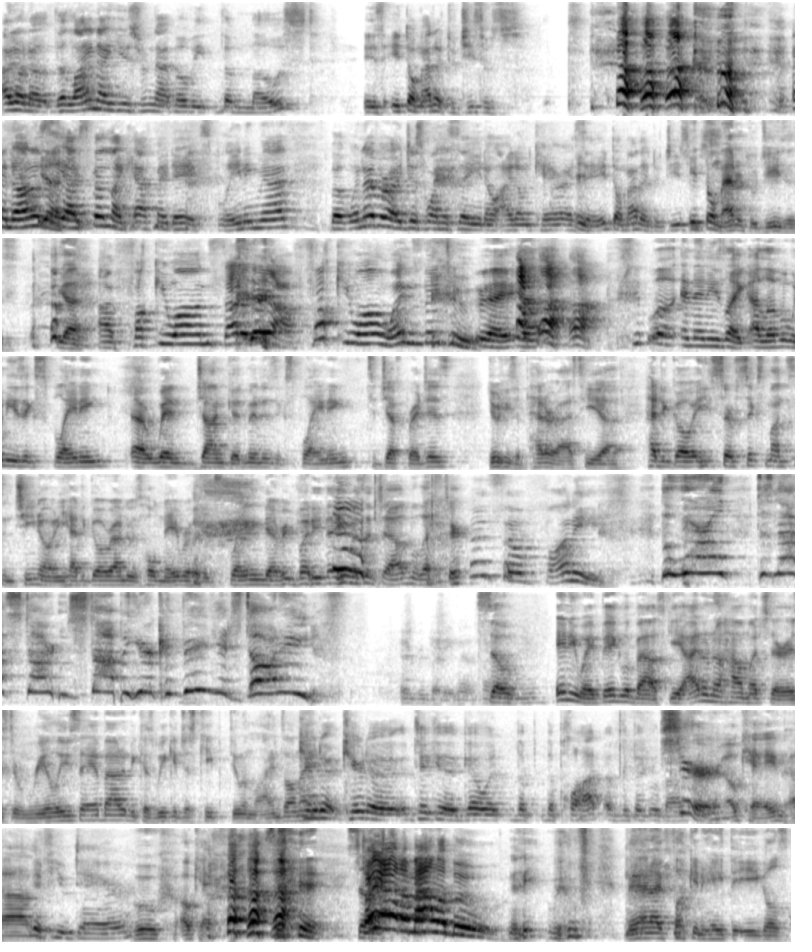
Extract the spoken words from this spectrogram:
I don't know. The line I use from that movie the most is "It don't matter to Jesus." and honestly, Yeah. I spend like half my day explaining that. But whenever I just want to say, you know, I don't care, I say "It don't matter to Jesus." It don't matter to Jesus. Yeah. I fuck you on Saturday. I fuck you on Wednesday too. Right. yeah. well, and then he's like, I love it when he's explaining, uh, when John Goodman is explaining to Jeff Bridges, dude, he's a pederast. He uh, had to go, he served six months in Chino, and he had to go around to his whole neighborhood explaining to everybody that he was a child molester. That's so funny. The world does not start and stop at your convenience, Donnie. Everybody knows. So anyway, Big Lebowski. I don't know how much there is to really say about it because we could just keep doing lines all night. Care night. to care to take a go at the the plot of the Big Lebowski? Sure. Okay. Um, If you dare. oof, okay. so, so- Stay out of Malibu. man, I fucking hate the Eagles.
